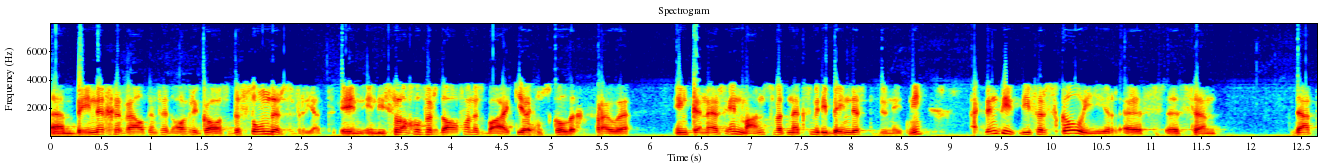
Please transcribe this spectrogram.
um, bende geweld in Suid-Afrika is besonder wreed en en die slagoffers daarvan is baie keer onskuldige vroue en kinders en mans wat niks met die bendes te doen het nie. Ek dink die die verskil hier is is ehm um, dat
